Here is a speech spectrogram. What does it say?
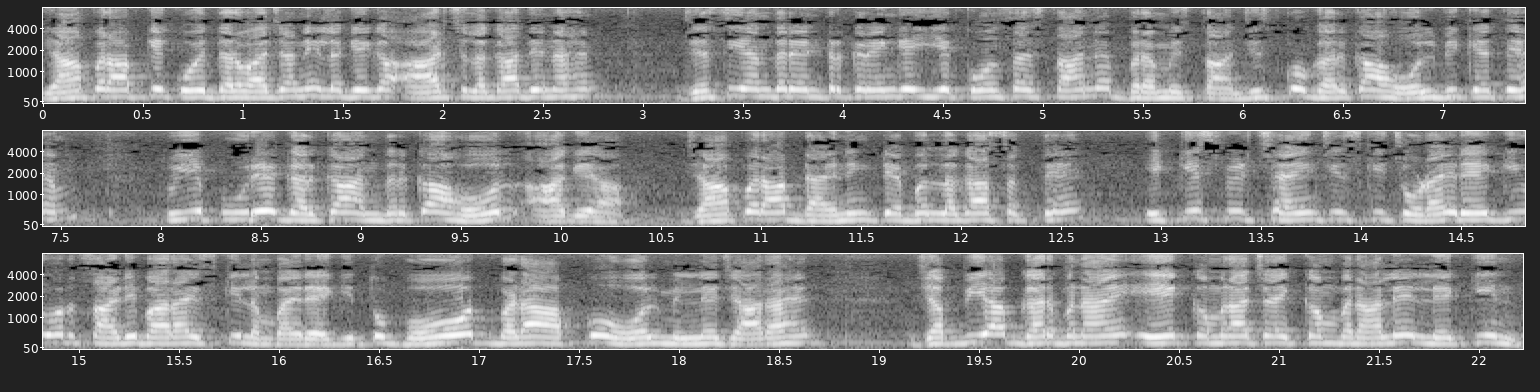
यहाँ पर आपके कोई दरवाज़ा नहीं लगेगा। आर्च लगा देना है। जैसे अंदर एंटर करेंगे, ये कौन सा स्थान है? ब्रह्म स्थान जिसको घर का हॉल भी कहते हैं हम। तो ये पूरे घर का अंदर का हॉल आ गया, जहाँ पर आप डाइनिंग टेबल लगा सकते हैं। 21 फीट छह इंच इसकी चौड़ाई रहेगी और साढ़े बारह इसकी लंबाई रहेगी। तो बहुत बड़ा आपको हॉल मिलने जा रहा है। जब भी आप घर बनाएँ, एक कमरा चाहे कम बना ले, लेकिन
